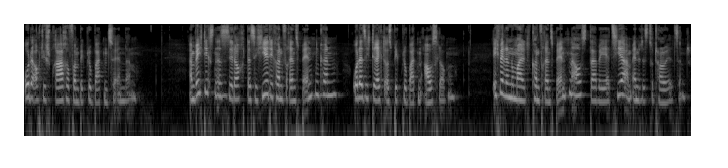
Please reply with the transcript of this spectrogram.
oder auch die Sprache von Big Blue Button zu ändern. Am wichtigsten ist es jedoch, dass Sie hier die Konferenz beenden können oder sich direkt aus Big Blue Button ausloggen. Ich wähle nun mal Konferenz beenden aus, da wir jetzt hier am Ende des Tutorials sind.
